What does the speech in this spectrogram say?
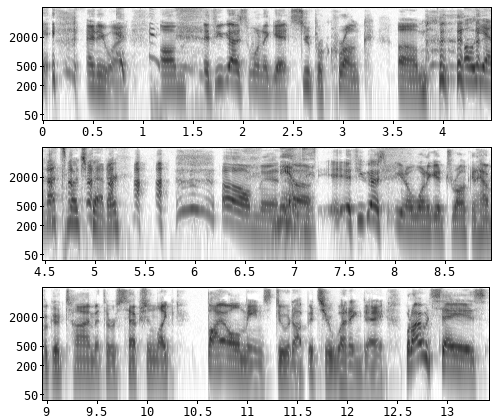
anyway, um, if you guys want to get super crunk, um, oh yeah, that's much better. oh man, uh, if you guys you know want to get drunk and have a good time at the reception, like by all means, do it up. It's your wedding day. What I would say is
